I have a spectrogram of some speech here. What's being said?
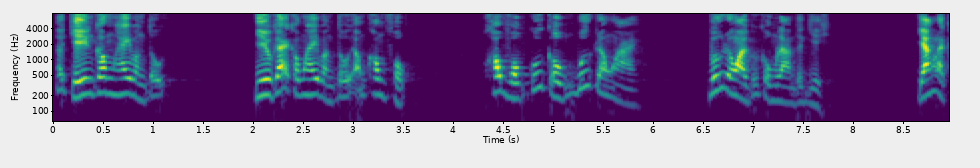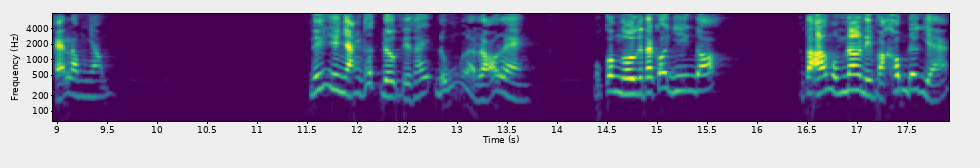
Nói chuyện không hay bằng tôi. Nhiều cái không hay bằng tôi, ông không phục. Không phục cuối cùng bước ra ngoài. Bước ra ngoài cuối cùng làm được gì? Vẫn là kẻ long nhông. Nếu như nhận thức được thì thấy đúng là rõ ràng. Một con người người ta có duyên đó. Người ta ở một nơi niệm phật không đơn giản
